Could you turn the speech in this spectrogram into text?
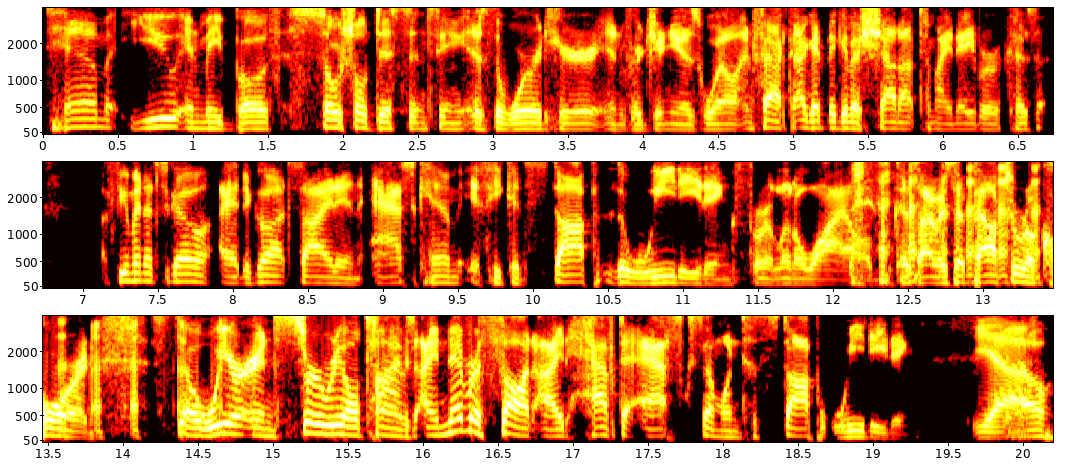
Tim, you and me both. Social distancing is the word here in Virginia as well. In fact, I got to give a shout out to my neighbor because a few minutes ago, I had to go outside and ask him if he could stop the weed eating for a little while because I was about to record. So we are in surreal times. I never thought I'd have to ask someone to stop weed eating. Yeah. You know?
